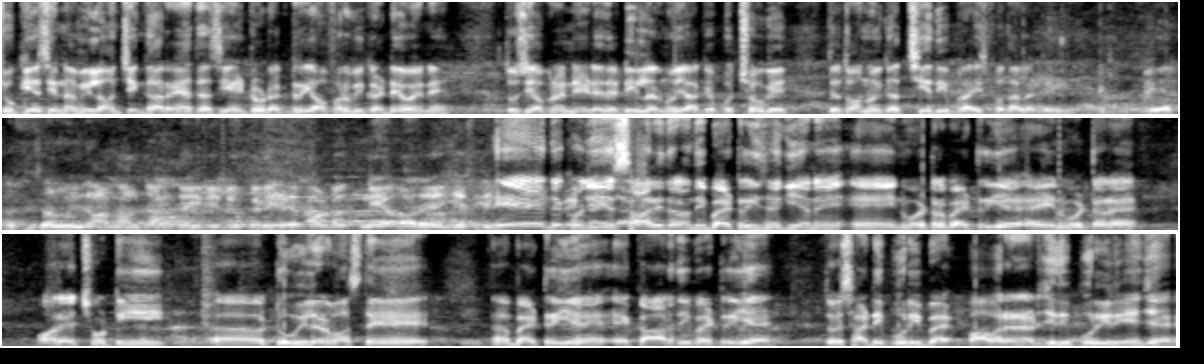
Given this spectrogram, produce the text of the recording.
ਚੂੰਕਿ ਅਸੀਂ ਨਵੀਂ ਲਾਂਚਿੰਗ ਕਰ ਰਹੇ ਹਾਂ ਤਾਂ ਅਸੀਂ ਇੰਟਰੋਡਕਟਰੀ ਆਫਰ ਵੀ ਕੱਢੇ ਹੋਏ ਨੇ। ਤੁਸੀਂ ਆਪਣੇ ਨੇੜੇ ਦੇ ਡੀਲਰ ਨੂੰ ਜਾ ਕੇ ਪੁੱਛੋਗੇ ਤੇ ਤੁਹਾਨੂੰ ਇੱਕ ਅੱਛੀ ਇਹਦੀ ਪ੍ਰਾਈਸ ਪਤਾ ਲੱਗੇਗੀ। ਜੋ ਤੁਸੀਂ ਸਾਨੂੰ ਨਾਲ ਨਾਲ ਜਾਣਕਾਰੀ ਦੇ ਦਿਓ ਕਿਹੜੇ ਪ੍ਰੋਡਕਟ ਨੇ ਔਰ ਜਿਸ ਇਹ ਦੇਖੋ ਜੀ ਸਾਰੀ ਤਰ੍ਹਾਂ ਦੀ ਬੈਟਰੀਜ਼ ਹੈਗੀਆਂ ਨੇ ਇਹ ਇਨਵਰਟਰ ਬੈਟਰੀ ਹੈ ਇਹ ਇਨਵਰਟਰ ਹੈ ਔਰ ਇਹ ਛੋਟੀ ਟੂ ਵੀਲਰ ਵਾਸਤੇ ਬੈਟਰੀ ਹੈ, ਇਹ ਕਾਰ ਦੀ ਬੈਟਰੀ ਹੈ, ਤੋਂ ਇਹ ਸਾਡੀ ਪੂਰੀ ਪਾਵਰ એનર્ਜੀ ਦੀ ਪੂਰੀ ਰੇਂਜ ਹੈ।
